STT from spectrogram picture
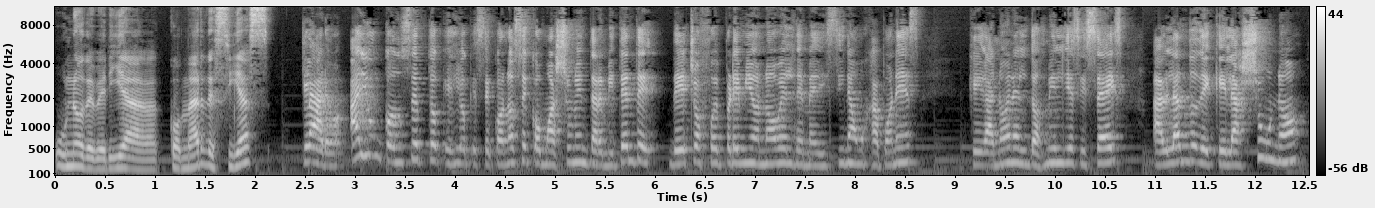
uno debería comer, decías? Claro, hay un concepto que es lo que se conoce como ayuno intermitente. De hecho, fue premio Nobel de Medicina un japonés que ganó en el 2016 hablando de que el ayuno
